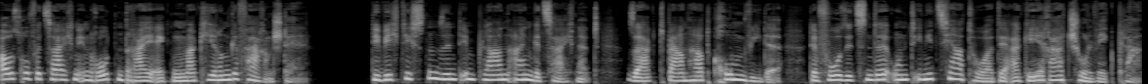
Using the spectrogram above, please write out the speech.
Ausrufezeichen in roten Dreiecken markieren Gefahrenstellen. Die wichtigsten sind im Plan eingezeichnet, sagt Bernhard Krummwiede, der Vorsitzende und Initiator der AG Radschulwegplan.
